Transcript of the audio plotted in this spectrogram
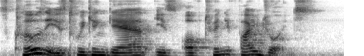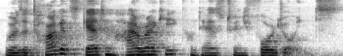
The closest we can get is of 25 joints, where the target skeleton hierarchy contains 24 joints.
